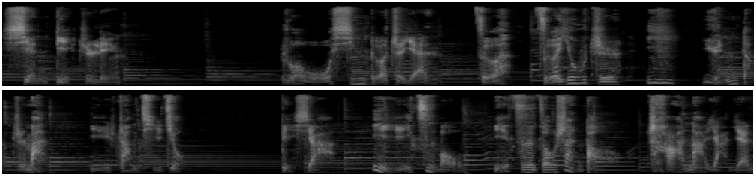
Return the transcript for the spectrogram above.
先帝之灵。若无兴德之言，则则忧之伊允等之慢，以彰其咎。陛下亦宜自谋，以咨奏善道。察纳雅言，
